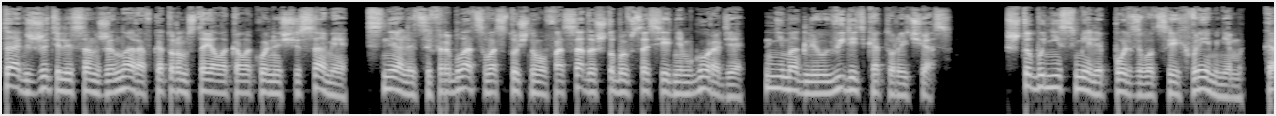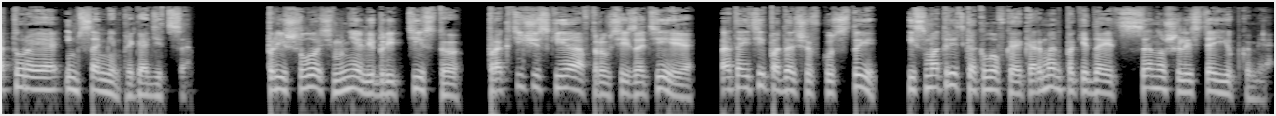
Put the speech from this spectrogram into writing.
Так жители Сан-Женара, в котором стояла колокольня с часами, сняли циферблат с восточного фасада, чтобы в соседнем городе не могли увидеть который час. Чтобы не смели пользоваться их временем, которое им самим пригодится. Пришлось мне, либреттисту, практически автору всей затеи, отойти подальше в кусты и смотреть, как ловкая Кармен покидает сцену, шелестя юбками.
